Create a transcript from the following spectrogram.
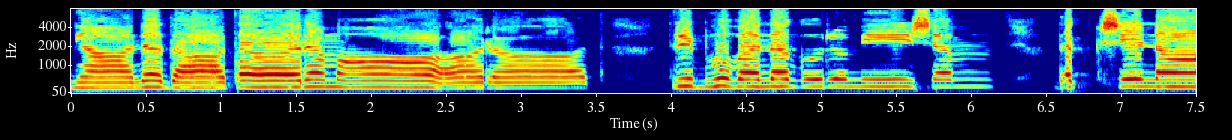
ज्ञानदातारमारात्। त्रिभुवनगुरुमीशम् दक्षिणामूर्तिदेवम्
